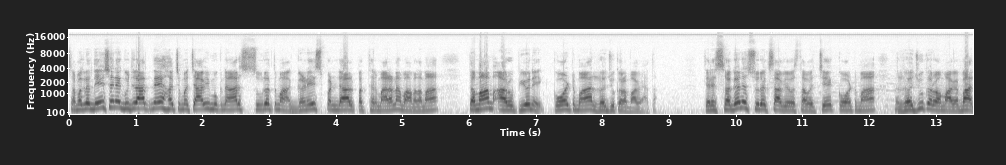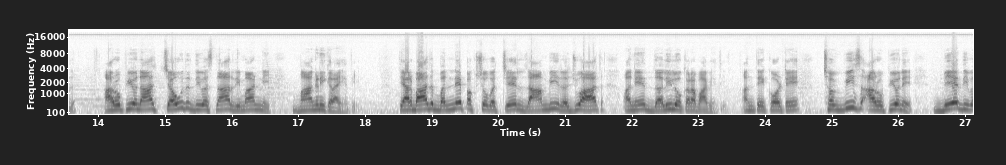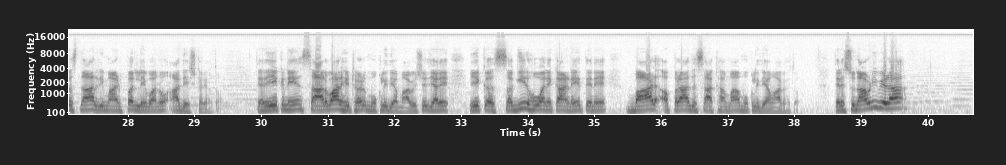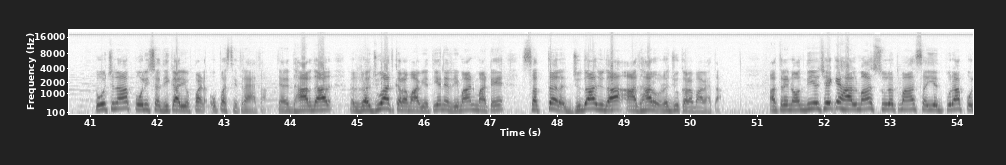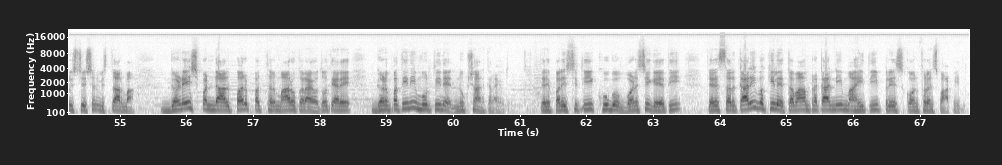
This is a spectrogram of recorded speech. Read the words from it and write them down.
સમગ્ર દેશ અને ગુજરાતને હચમચાવી મૂકનાર સુરતમાં ગણેશ પંડાલ પથ્થરમારાના મામલામાં તમામ આરોપીઓને કોર્ટમાં રજૂ કરવામાં આવ્યા હતા. ત્યારે સઘન સુરક્ષા વ્યવસ્થા વચ્ચે કોર્ટમાં રજૂ કરવામાં આવ્યા બાદ આરોપીઓના ચૌદ દિવસના રિમાન્ડની માંગણી કરાઈ હતી. ત્યારબાદ બંને પક્ષો વચ્ચે લાંબી રજૂઆત અને દલીલો કરવામાં આવી હતી. અંતે કોર્ટે છવ્વીસ આરોપીઓને બે દિવસના રિમાન્ડ પર લેવાનો આદેશ કર્યો હતો. ત્યારે એકને સારવાર હેઠળ મોકલી દેવામાં આવ્યો છે. જ્યારે એક સગીર હોવાને કારણે તેને બાળ અપરાધ શાખામાં મોકલી દેવામાં આવ્યો હતો. ત્યારે સુનાવણી વેળા ટોચના પોલીસ અધિકારીઓ પણ ઉપસ્થિત રહ્યા હતા. ત્યારે ધારદાર રજૂઆત કરવામાં આવી હતી અને રિમાન્ડ માટે સત્તર જુદા જુદા આધારો રજૂ કરવામાં આવ્યા હતા. અત્રે નોંધનીય છે કે હાલમાં સુરતમાં સૈયદપુરા પોલીસ સ્ટેશન વિસ્તારમાં ગણેશ પંડાલ પર પથ્થરમારો કરાયો હતો ત્યારે ગણપતિની મૂર્તિને નુકસાન કરાયું હતું. ત્યારે પરિસ્થિતિ ખૂબ વણસી ગઈ હતી. ત્યારે સરકારી વકીલે તમામ પ્રકારની માહિતી પ્રેસ કોન્ફરન્સમાં આપી હતી.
